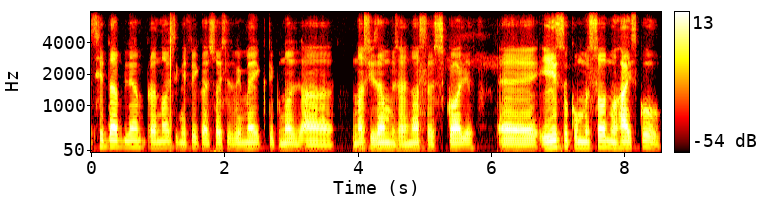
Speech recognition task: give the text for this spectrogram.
CWM para nós significa choices we make, tipo, nós, ah, nós fizemos as nossas escolhas É, e isso começou no high school.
